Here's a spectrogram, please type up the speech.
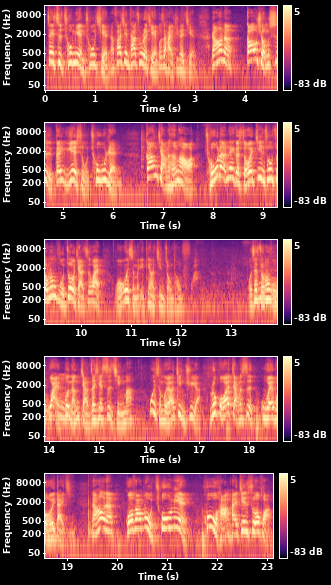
这次出面出钱，那发现他出的钱也不是海军的钱。然后呢，高雄市跟渔业署出人，刚讲的很好啊。除了那个所谓进出总统府作假之外，我为什么一定要进总统府啊？我在总统府外不能讲这些事情吗？为什么我要进去啊？如果我要讲的是无为不为待机，然后呢，国防部出面护航还兼说谎，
